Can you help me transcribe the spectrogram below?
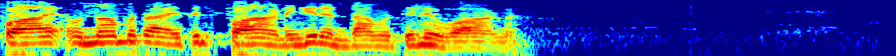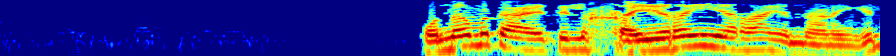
ഫ ഒന്നാമത്തെ ആയത്തിൽ ഫ ആണെങ്കിൽ രണ്ടാമത്തിൽ വ ആണ് ഒന്നാമത്തെ ആയത്തിൽ ഖൈറയ്യറ എന്നാണെങ്കിൽ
